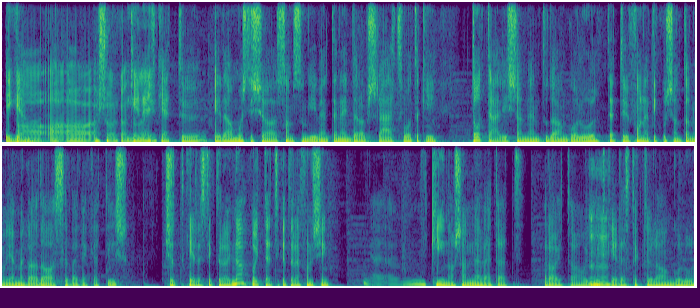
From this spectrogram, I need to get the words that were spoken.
Igen. a, a, a, sorkatonai. Igen, egy-kettő. Például most is a Samsung eventen egy darab srác volt, aki totálisan nem tud angolul, tehát ő fonetikusan tanulja meg a dalszövegeket is. És ott kérdezték tőle, hogy na, hogy tetszik a telefon, és én kínosan nevetett rajta, hogy uh-huh. mit kérdeztek tőle angolul.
